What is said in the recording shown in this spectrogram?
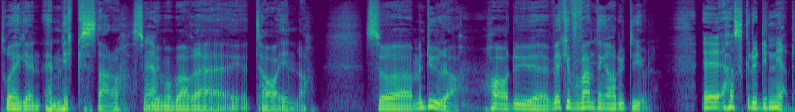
tror jeg, en, en miks der, da, som Ja. vi må bare eh, ta inn, da. Så Men du, da? Har du eh, Hvilke forventninger har du til jul? Eh, Jeg har skrudd de ned.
